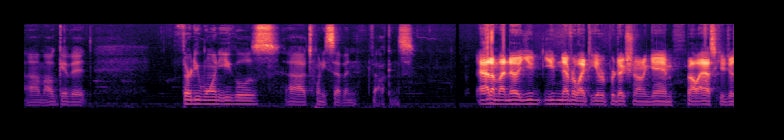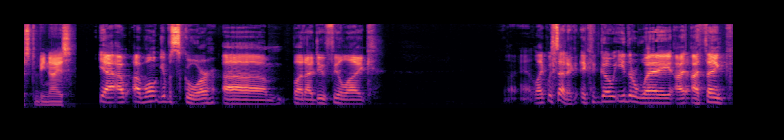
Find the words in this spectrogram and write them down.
Um, I'll give it 31 Eagles, uh, 27 Falcons. Adam, I know you you never like to give a prediction on a game, but I'll ask you just to be nice. Yeah, I, I won't give a score, um, but I do feel like, like we said, it, it could go either way. I, I think,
